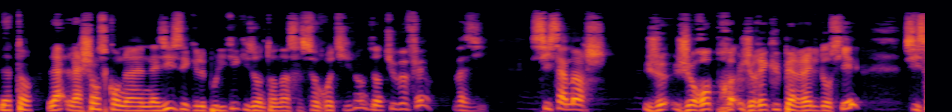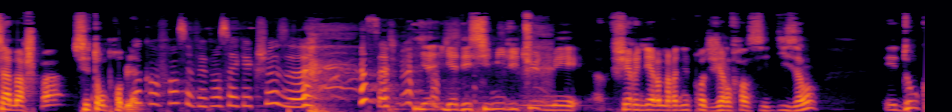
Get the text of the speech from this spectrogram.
N'attends. La, la chance qu'on a en Asie, c'est que les politiques, ils ont tendance à se retirer en disant tu veux faire, vas-y. Si ça marche, je, je, je récupérerai le dossier. Si ça marche pas, c'est ton problème. Donc en France, ça me fait penser à quelque chose. il, y a, il, y a, des similitudes, mais faire une aire marine protégée en France, c'est 10 ans. Et donc,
